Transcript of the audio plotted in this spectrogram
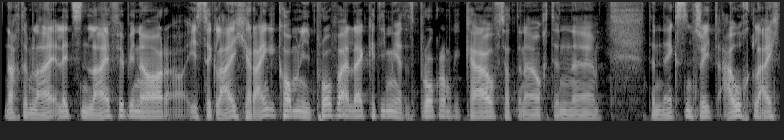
nach dem letzten Live-Webinar ist er gleich reingekommen in die Profile Academy, hat das Programm gekauft, hat dann auch den, äh, den nächsten Schritt auch gleich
